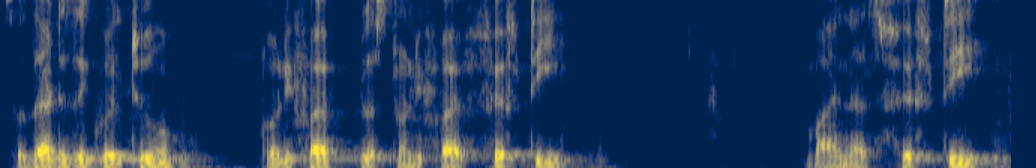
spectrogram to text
So that is equal to 25 plus 25 50 minus 50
